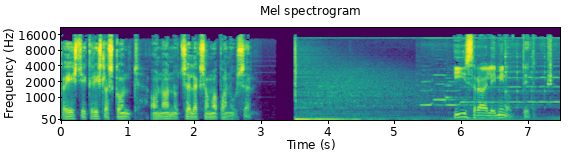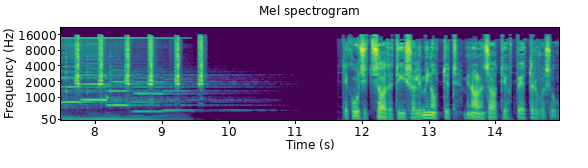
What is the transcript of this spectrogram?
ka Eesti kristlaskond on andnud selleks oma panuse. Iisraeli minutid. Te kuulsite saadet Iisraeli minutid, mina olen saatejuht Peeter Võsu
